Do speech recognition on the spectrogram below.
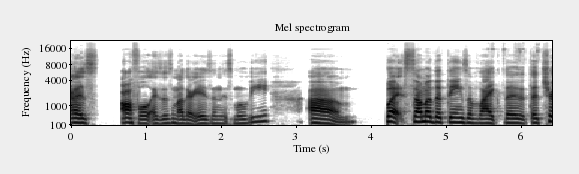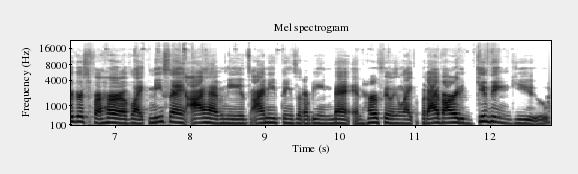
as awful as this mother is in this movie, um, but some of the things of, like, the the triggers for her of, like, me saying, "I have needs, I need things that are being met," and her feeling like, "But I've already given you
